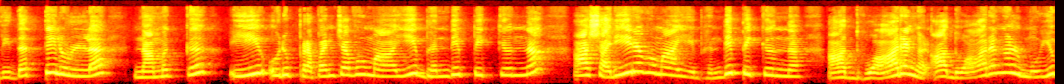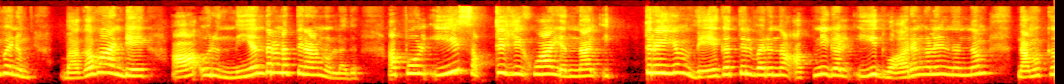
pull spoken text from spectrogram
വിധത്തിലുള്ള നമുക്ക് ഈ ഒരു പ്രപഞ്ചവുമായി ബന്ധിപ്പിക്കുന്ന ആ ശരീരവുമായി ബന്ധിപ്പിക്കുന്ന ആ ദ്വാരങ്ങൾ ആ ദ്വാരങ്ങൾ മുഴുവനും ഭഗവാന്റെ ആ ഒരു നിയന്ത്രണത്തിലാണുള്ളത്. അപ്പോൾ ഈ സപ്തജിഹ്വ എന്നാൽ ഇത്രയും വേഗത്തിൽ വരുന്ന അഗ്നികൾ ഈ ദ്വാരങ്ങളിൽ നിന്നും നമുക്ക്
